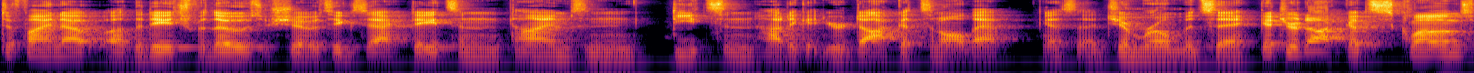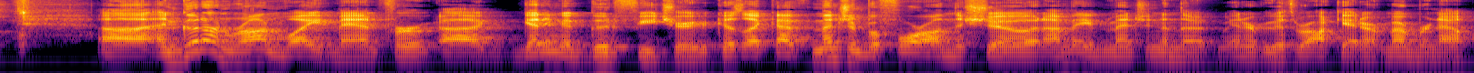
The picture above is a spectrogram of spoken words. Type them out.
to find out uh, the dates for those shows, exact dates and times and deets and how to get your dockets and all that, as uh, Jim Rome would say. Get your dockets, clones. Uh, and good on Ron White, man, for uh, getting a good feature because, like I've mentioned before on the show, and I may have mentioned in the interview with Rocky, I don't remember now,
